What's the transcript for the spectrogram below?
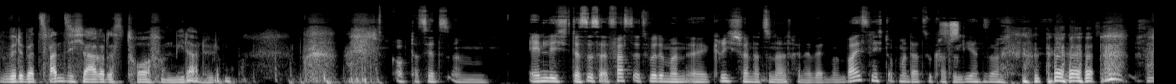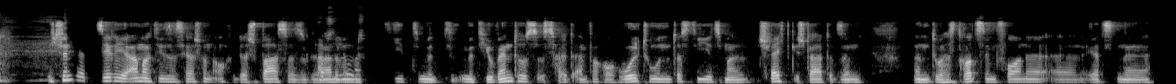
Wird über 20 Jahre das Tor von Milan hüten. Ob das jetzt ähm, ähnlich, das ist fast, als würde man äh, griechischer Nationaltrainer werden. Man weiß nicht, ob man dazu gratulieren soll. Ich finde, Serie A macht dieses Jahr schon auch wieder Spaß. Also gerade Absolut. wenn man sieht, mit, mit Juventus ist halt einfach auch wohltuend, dass die jetzt mal schlecht gestartet sind. Und du hast trotzdem vorne äh, jetzt eine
